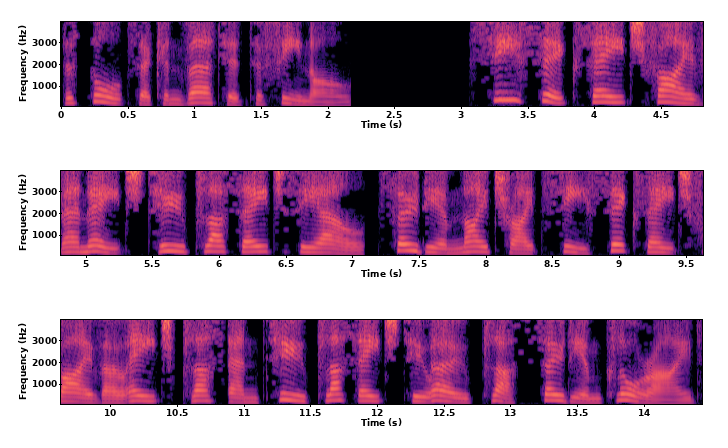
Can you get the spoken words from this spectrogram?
the salts are converted to phenol. C6H5NH2 plus HCl, sodium nitrite C6H5OH plus N2 plus H2O plus sodium chloride,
